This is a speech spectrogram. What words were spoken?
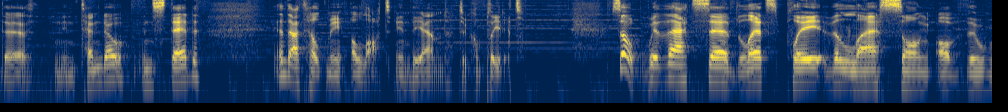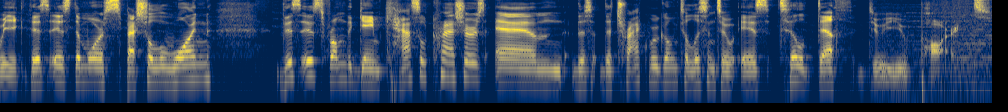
the Nintendo instead, and that helped me a lot in the end to complete it. So, with that said, let's play the last song of the week. This is the more special one. This is from the game Castle Crashers, and the, the track we're going to listen to is Till Death Do You Part.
